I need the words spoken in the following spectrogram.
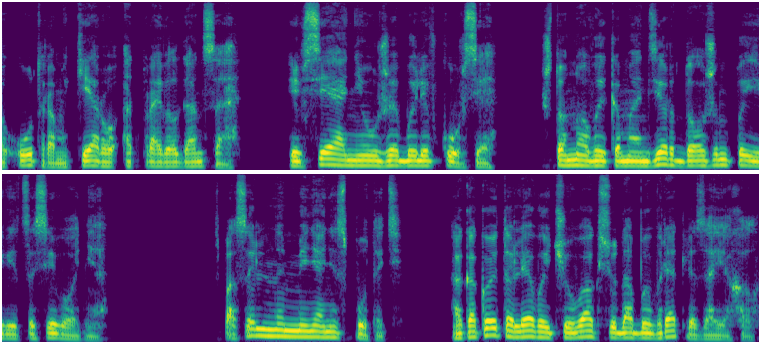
утром Керу отправил гонца, и все они уже были в курсе, что новый командир должен появиться сегодня. С посыльным меня не спутать, а какой-то левый чувак сюда бы вряд ли заехал.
